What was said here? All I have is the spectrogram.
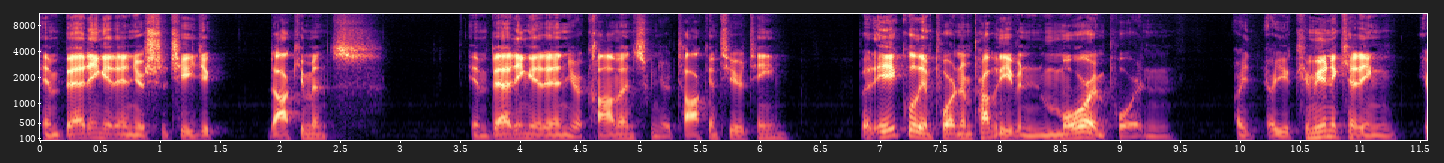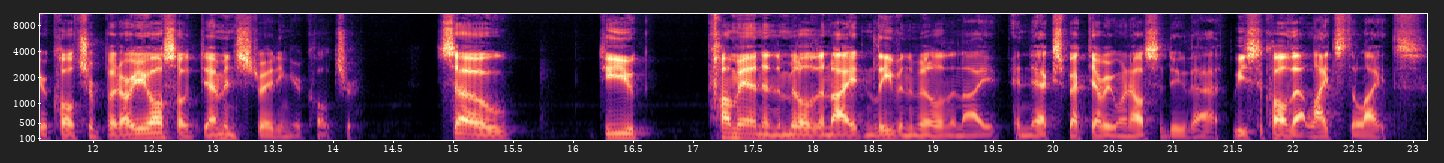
embedding it in your strategic documents, embedding it in your comments when you're talking to your team. But equally important, and probably even more important, are, are you communicating your culture, but are you also demonstrating your culture? So, do you come in in the middle of the night and leave in the middle of the night and expect everyone else to do that? We used to call that lights to lights.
